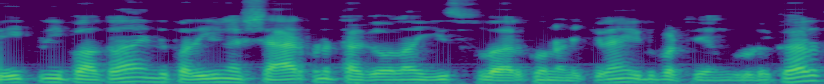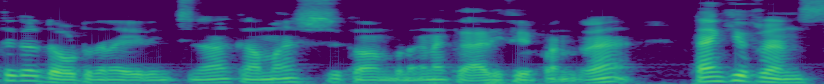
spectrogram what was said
வெயிட் பண்ணி பார்க்கலாம். இந்த பதிவில் நான் ஷேர் பண்ண தகவலாம் யூஸ்ஃபுல்லாக இருக்கும். இருக்கும்னு நினைக்கிறேன். இது பற்றி உங்களுடைய கருத்துக்கள் டவுட் எதனா இருந்துச்சுன்னா கமெண்ட்ஸ் கமெண்ட் பண்ணுங்க. நான் கிளாரிஃபை பண்ணுறேன் தேங்க்யூ ஃப்ரெண்ட்ஸ்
